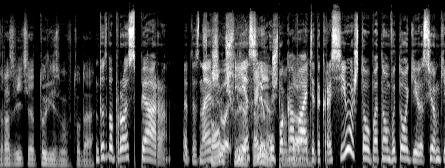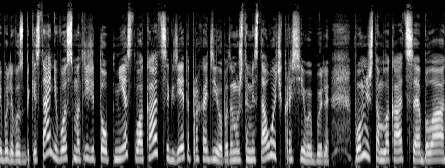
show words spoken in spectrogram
развития туризма туда. Тут вопрос пиара. Это, знаешь, числе, если конечно, упаковать да. это красиво, что потом в итоге съемки были в Узбекистане, вот смотрите топ мест, локаций, где это проходило, потому что места очень красивые были. Помнишь, там локация была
